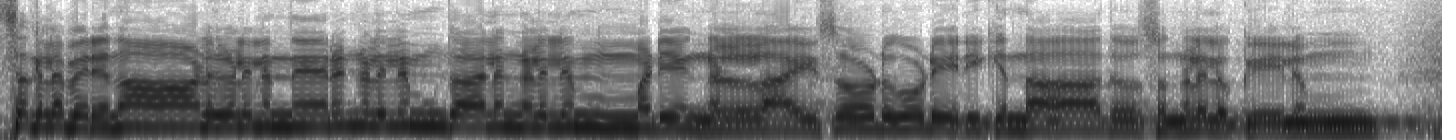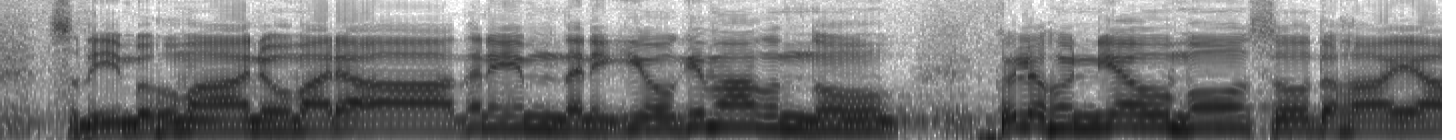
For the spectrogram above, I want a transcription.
സകല പെരുന്നാളുകളിലും നേരങ്ങളിലും കാലങ്ങളിലും മടിയങ്ങൾ ആയുസോടുകൂടി ഇരിക്കുന്ന ദിവസങ്ങളിലൊക്കെയിലും സ്തുതിയും ബഹുമാനവും ആരാധനയും തനിക്ക് യോഗ്യമാകുന്നു. कुलहुन्यौ मोसोदहाया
